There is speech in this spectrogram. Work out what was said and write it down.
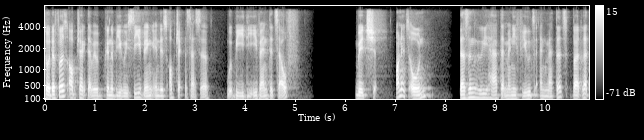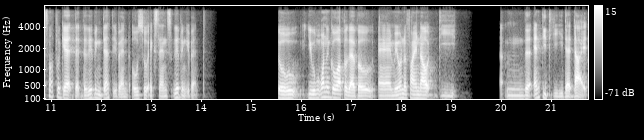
So the first object that we're going to be receiving in this object accessor would be the event itself, which on its own doesn't really have that many fields and methods, but let's not forget that the living death event also extends living event. So you want to go up a level and we want to find out the um, the entity that died.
